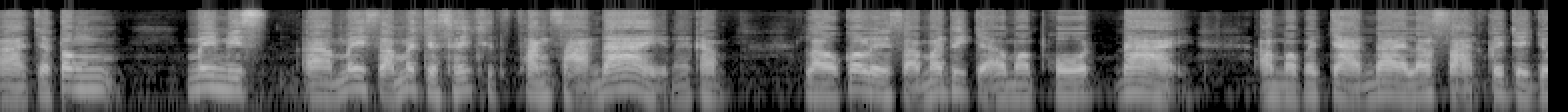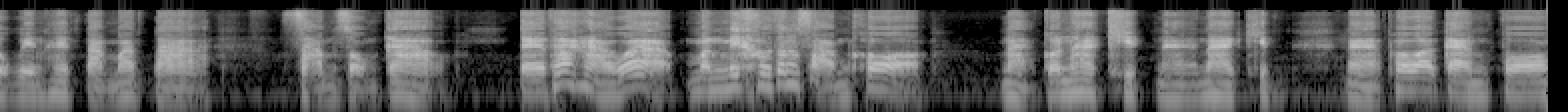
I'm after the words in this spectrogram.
อ่าจะต้องไม่มีอ่าไม่สามารถจะใช้สิทธิทางศาลได้นะครับ เราก็เลยสามารถที่จะเอามาโพสต์ได้ เอามาประจานได้แล้วศาลก็จะยกเว้นให้ตามมาตรา329 แต่ถ้าหากว่ามันไม่เข้าทั้ง 3 ข้อ นะก็น่าคิดนะฮะน่าคิดนะเพราะว่าการฟ้อง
